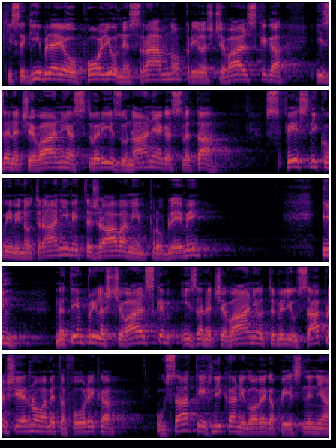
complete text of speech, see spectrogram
ki se gibljajo v polju nesramno prilaščevalskega izenečevanja stvari zunanjega sveta s pesnikovimi notranjimi težavami in problemi in na tem prilaščevalskem izenečevanju temelji vsa preširnova metaforika, vsa tehnika njegovega pesnjenja,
